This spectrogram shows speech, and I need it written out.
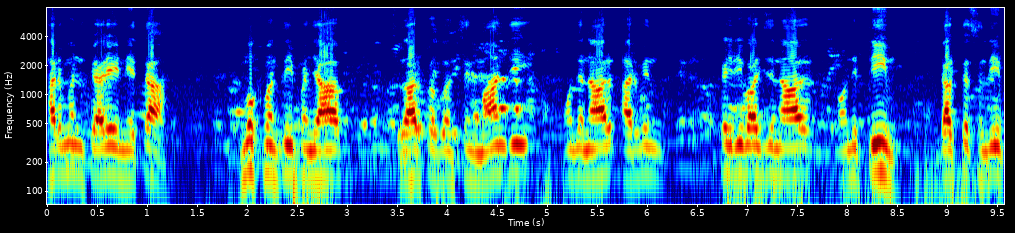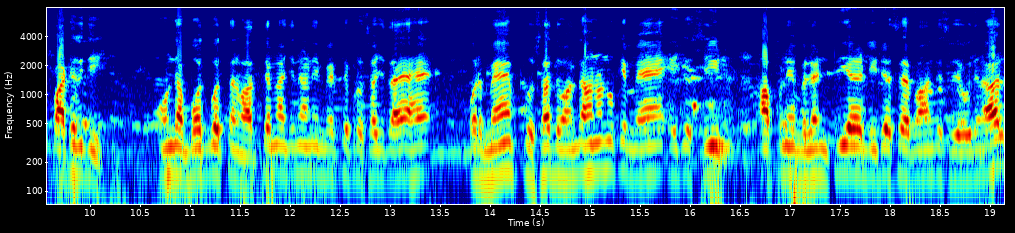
ਹਰਮਨ ਪਿਆਰੇ ਨੇਤਾ, ਮੁੱਖ ਮੰਤਰੀ ਪੰਜਾਬ ਸਰਦਾਰ ਭਗਵੰਤ ਸਿੰਘ ਮਾਨ ਜੀ ਉਹਨਾਂ ਦੇ ਨਾਲ ਅਰਵਿੰਦ ਕੇਜਰੀਵਾਲ ਜੀ ਦੇ ਨਾਲ ਉਹਨਾਂ ਦੀ ਟੀਮ ਡਾਕਟਰ ਸੰਦੀਪ ਪਾਠਕ ਜੀ, ਉਹਨਾਂ ਦਾ ਬਹੁਤ-ਬਹੁਤ ਧੰਨਵਾਦ ਕਰਨਾ ਜਿਨ੍ਹਾਂ ਨੇ ਮੇਰੇ ਤੇ ਭਰੋਸਾ ਜਤਾਇਆ ਹੈ। ਔਰ ਮੈਂ ਭਰੋਸਾ ਦਿਵਾਉਂਦਾ ਉਹਨਾਂ ਨੂੰ ਕਿ ਮੈਂ ਇਹ ਜੋ ਸੀਟ ਆਪਣੇ ਵਲੰਟੀਅਰ ਲੀਡਰ ਸਾਹਿਬਾਨ ਦੇ ਸਹਿਯੋਗ ਦੇ ਨਾਲ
